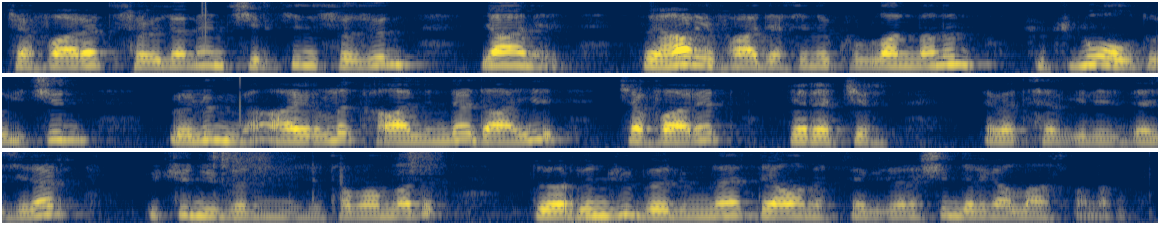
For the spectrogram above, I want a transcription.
kefaret söylenen çirkin sözün yani zihar ifadesini kullanmanın hükmü olduğu için ölüm ve ayrılık halinde dahi kefaret gerekir. Evet sevgili izleyiciler, üçüncü bölümümüzü tamamladık. Dördüncü bölümle devam etmek üzere. Şimdilik Allah'a ısmarladık.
